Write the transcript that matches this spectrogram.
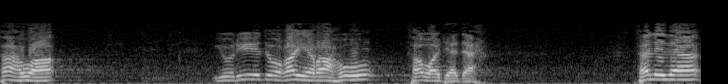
فهو يريد غيره فوجده. فلذا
